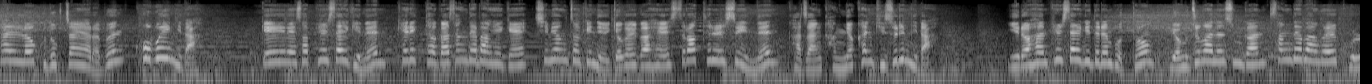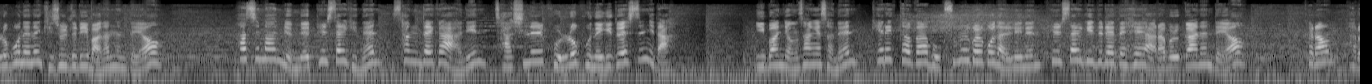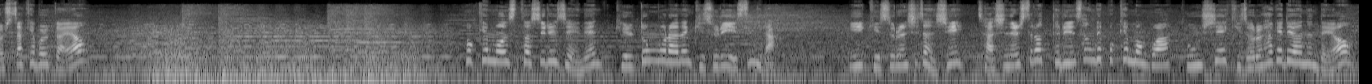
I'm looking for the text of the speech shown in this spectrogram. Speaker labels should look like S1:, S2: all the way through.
S1: 할로 구독자 여러분, 코브입니다. 게임에서 필살기는 캐릭터가 상대방에게 치명적인 일격을 가해 쓰러뜨릴 수 있는 가장 강력한 기술입니다. 이러한 필살기들은 보통 명중하는 순간 상대방을 골로 보내는 기술들이 많았는데요. 하지만 몇몇 필살기는 상대가 아닌 자신을 골로 보내기도 했습니다. 이번 영상에서는 캐릭터가 목숨을 걸고 날리는 필살기들에 대해 알아볼까 하는데요. 그럼 바로 시작해볼까요? 포켓몬스터 시리즈에는 길동무라는 기술이 있습니다. 이 기술은 시전 시 자신을 쓰러뜨린 상대 포켓몬과 동시에 기절을 하게 되었는데요.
